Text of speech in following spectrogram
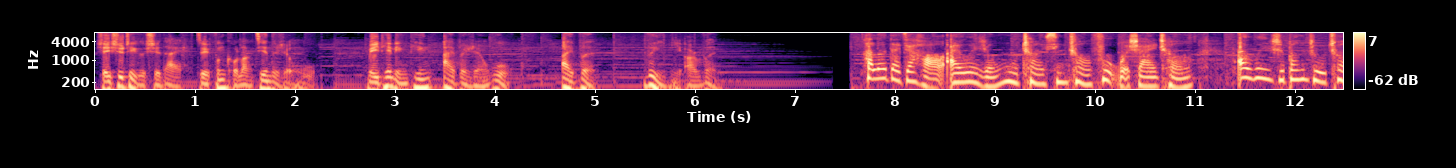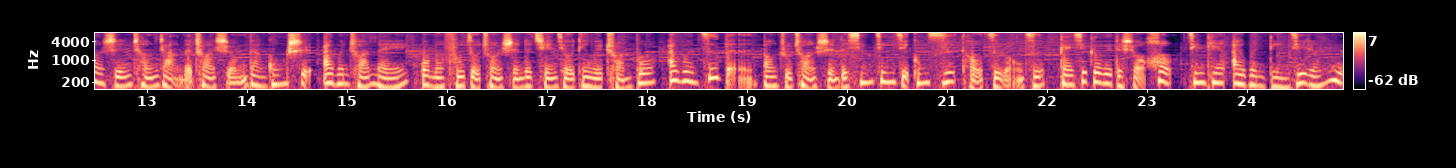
谁是这个时代最风口浪尖的人物？每天聆听爱问人物，爱问为你而问。Hello，大家好，爱问人物创新创富，我是爱成。爱问是帮助创始人成长的创始人办公室。爱问传媒，我们辅佐创始人的全球定位传播。爱问资本帮助创始人的新经济公司投资融资。感谢各位的守候。今天爱问顶级人物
